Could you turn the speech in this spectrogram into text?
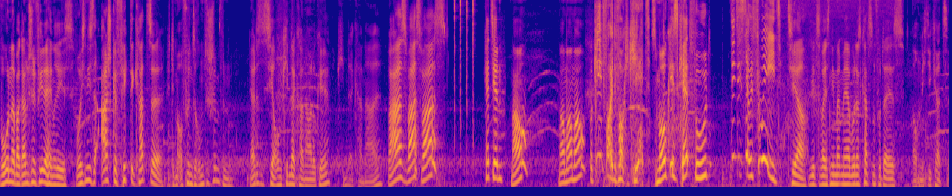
wohnen aber ganz schön viele Henrys. Wo ist denn diese arschgefickte Katze? Hätte mal aufhören, so rumzuschimpfen. Ja, das ist hier auch ein Kinderkanal, okay? Kinderkanal? Was, was, was? Kätzchen. Mau? Mau, mau, mau? Okay, Freunde, fucking cat. Smokey's cat food. This is so sweet. Tja, jetzt weiß niemand mehr, wo das Katzenfutter ist. Auch nicht die Katze.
